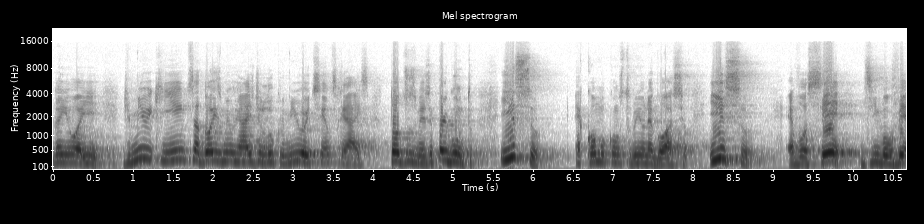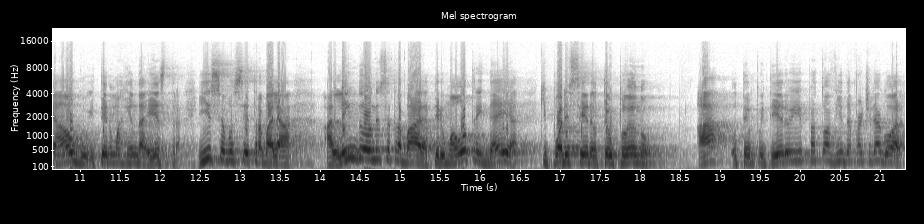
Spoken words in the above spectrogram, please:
ganhou aí de 1.500 a 2.000 reais de lucro, 1.800 reais todos os meses. Eu pergunto, isso é como construir um negócio? Isso é você desenvolver algo e ter uma renda extra. Isso é você trabalhar além de onde você trabalha, ter uma outra ideia que pode ser o teu plano A o tempo inteiro e para a tua vida a partir de agora.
